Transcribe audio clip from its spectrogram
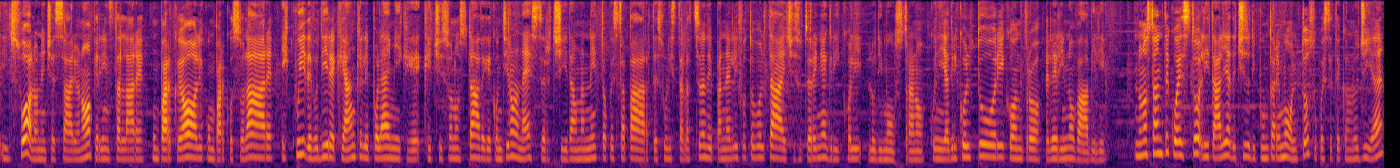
il suolo necessario no? per installare un parco eolico, un parco solare. E qui devo dire che anche le polemiche che ci sono state, che continuano ad esserci da un annetto a questa parte sull'installazione dei pannelli fotovoltaici su terreni agricoli lo dimostrano. Quindi gli agricoltori contro le rinnovabili. Nonostante questo, l'Italia ha deciso di puntare molto su queste tecnologie,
